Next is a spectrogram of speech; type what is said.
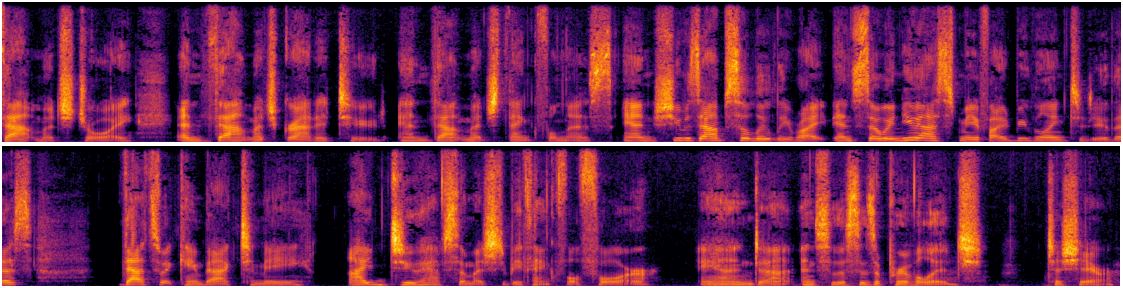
that much joy and that much gratitude and that much thankfulness. And she was absolutely right. And so when you asked me if I'd be willing to do this, that's what came back to me. I do have so much to be thankful for. And, uh, and so this is a privilege to share.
